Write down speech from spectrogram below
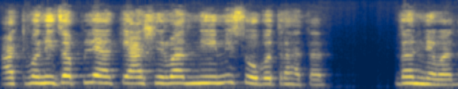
आठवणी जपल्या की आशीर्वाद नेहमी सोबत राहतात. धन्यवाद.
